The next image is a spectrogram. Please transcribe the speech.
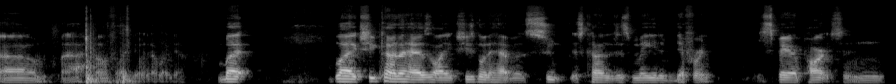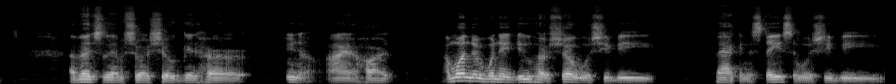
Um, I don't feel like doing that right now. But like, she kind of has like she's going to have a suit that's kind of just made of different spare parts, and eventually, I'm sure she'll get her, you know, Ironheart. I wonder when they do her show, will she be back in the states or will she be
